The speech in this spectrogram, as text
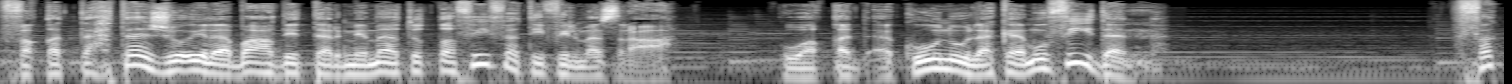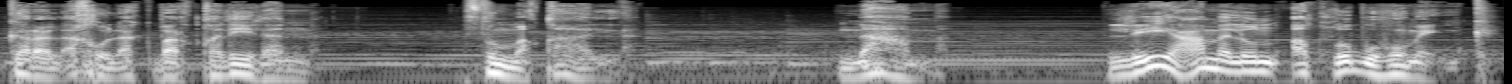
فقد تحتاج إلى بعض الترميمات الطفيفة في المزرعة وقد أكون لك مفيدا. فكر الأخ الأكبر قليلا ثم قال نعم لي عمل أطلبه منك.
